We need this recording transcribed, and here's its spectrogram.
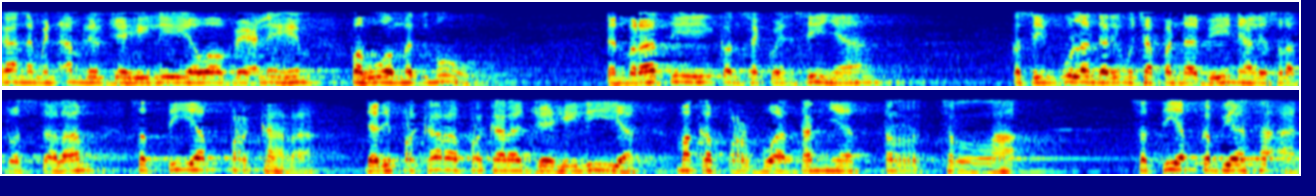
كان من أمر الجاهلية وفعلهم فهو مذموم dan berarti konsekuensinya kesimpulan dari ucapan Nabi ini alaihi salatu wassalam setiap perkara dari perkara-perkara jahiliyah maka perbuatannya tercela setiap kebiasaan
